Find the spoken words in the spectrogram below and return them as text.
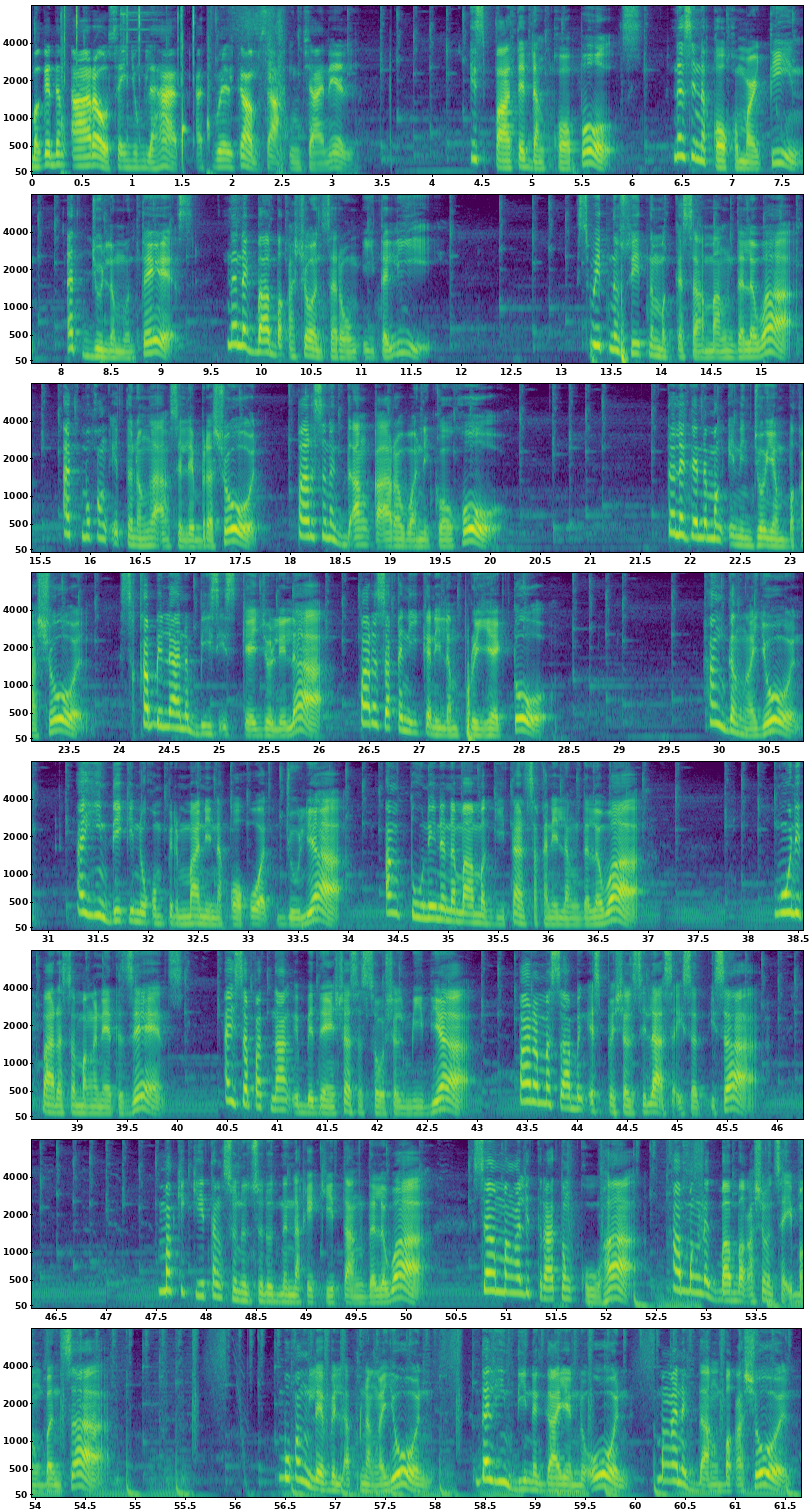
Magandang araw sa inyong lahat at welcome sa aking channel. Spotted ang couples na sina Coco Martin at Julia Montes na nagbabakasyon sa Rome, Italy. Sweet na sweet na magkasama ang dalawa at mukhang ito na nga ang selebrasyon para sa nagdaang kaarawan ni Coco. Talaga namang in-enjoy ang bakasyon sa kabila ng busy schedule nila para sa kani-kanilang proyekto. Hanggang ngayon ay hindi kinukumpirma ni na at Julia ang tunay na namamagitan sa kanilang dalawa. Ngunit para sa mga netizens ay sapat na ang ebidensya sa social media para masabing espesyal sila sa isa't isa. Makikitang sunod-sunod na nakikita ang dalawa sa mga litratong kuha habang nagbabakasyon sa ibang bansa. Mukhang level up na ngayon dahil hindi na gaya noon mga nagdaang bakasyon.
